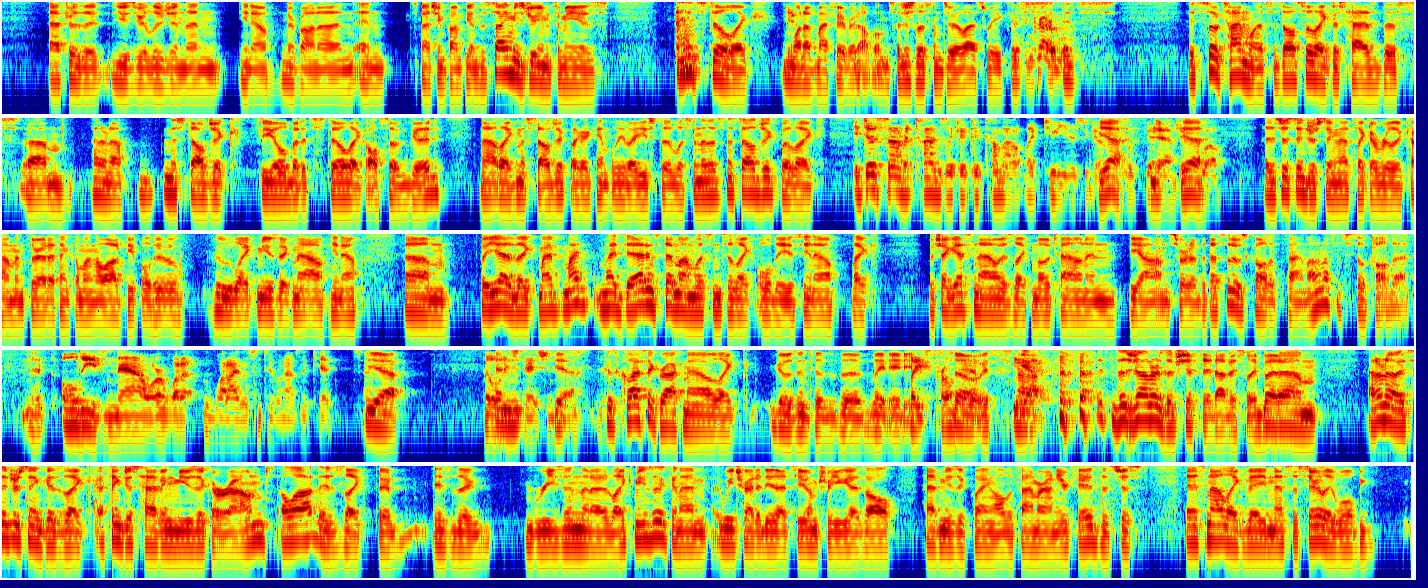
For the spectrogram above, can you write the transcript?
after the Use Your Illusion, then you know Nirvana and, and Smashing Pumpkins. The Siamese Dream to me is it's still like one of my favorite albums. I just listened to it last week. It's incredible. It's it's so timeless. It's also like just has this um, I don't know nostalgic feel, but it's still like also good. Not like nostalgic. Like I can't believe I used to listen to this nostalgic, but like It does sound at times like it could come out like two years ago. Yeah. with fit Yeah. just Yeah. well. it's just interesting. That's like a really common thread, I think, among a lot of people who who like music now. You know, um, but yeah, like my my my dad and stepmom listened to like oldies. You know, like which I guess now is like Motown and beyond, sort of. But that's what it was called at the time. I don't know if it's still called that. It- oldies now are what I, what I listened to when I was a kid. So Yeah, the oldie and station. yeah, because classic rock now like goes into the late '80s, so it's not. the genres have shifted, obviously, but um, I don't know. It's interesting because like I think just having music around a lot is like the is the reason that I like music, and I'm we try to do that too. I'm sure you guys all have music playing all the time around your kids. It's just, and it's not like they necessarily will be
